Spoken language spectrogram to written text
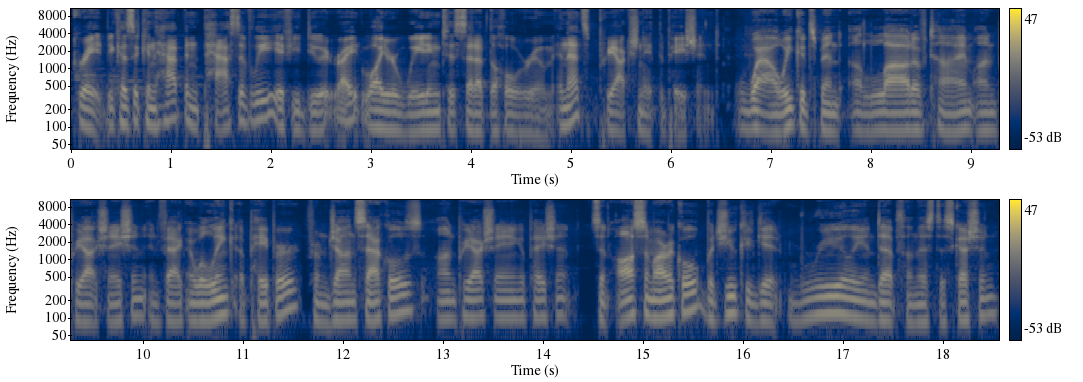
great because it can happen passively if you do it right while you're waiting to set up the whole room, and that's preoxygenate the patient. Wow, we could spend a lot of time on preoxygenation. In fact, I will link a paper from John Sakles on preoxygenating a patient. It's an awesome article, but you could get really in depth on this discussion.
